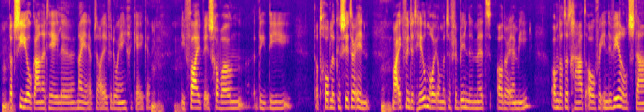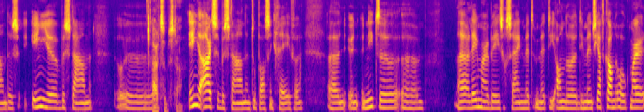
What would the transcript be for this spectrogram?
Mhm. Dat zie je ook aan het hele... Nou, je hebt er al even doorheen gekeken. Mhm, mhm. Die vibe is gewoon... Die, die, dat goddelijke zit erin. Maar ik vind het heel mooi om het te verbinden met Alderemi. Omdat het gaat over in de wereld staan. Dus in je bestaan... Uh, aardse bestaan. In je aardse bestaan een toepassing geven. Uh, niet... Uh, alleen maar bezig zijn met, met die andere dimensie. Ja, het kan ook, maar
